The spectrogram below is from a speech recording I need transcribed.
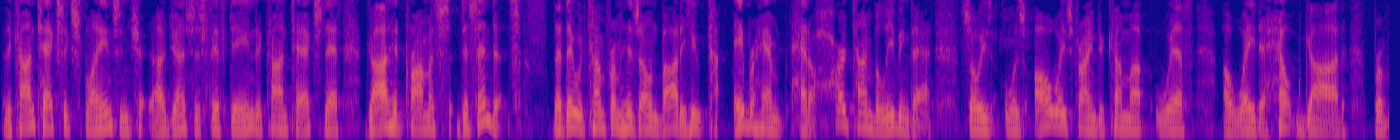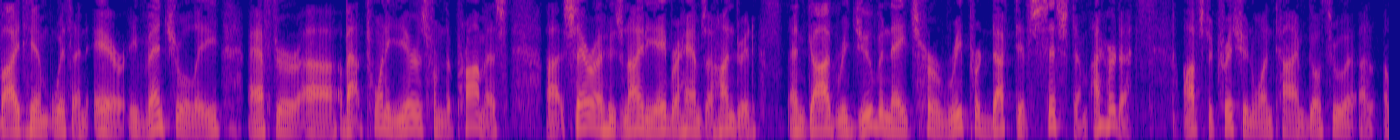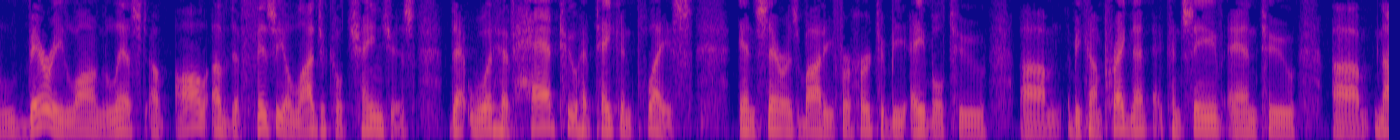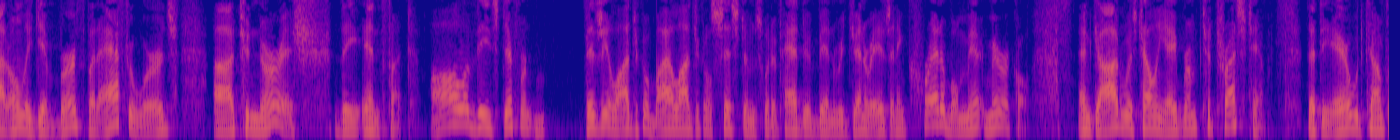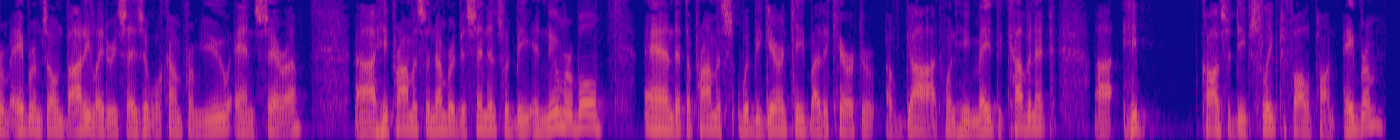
The context explains in uh, Genesis 15 the context that God had promised descendants that they would come from his own body. He, Abraham had a hard time believing that. So he was always trying to come up with a way to help God provide him with an heir. Eventually, after uh, about 20 years from the promise, uh, Sarah, who's 90, Abraham's 100, and God rejuvenates her reproductive system. I heard a obstetrician one time go through a, a, very long list of all of the physiological changes that would have had to have taken place in Sarah's body for her to be able to um, become pregnant, conceive, and to um, not only give birth, but afterwards uh, to nourish the infant. All of these different physiological, biological systems would have had to have been regenerated. It's an incredible miracle. And God was telling Abram to trust him, that the heir would come from Abram's own body. Later he says it will come from you and Sarah. Uh, he promised the number of descendants would be innumerable and that the promise would be guaranteed by the character of God. When he made the covenant, uh, he caused a deep sleep to fall upon Abram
